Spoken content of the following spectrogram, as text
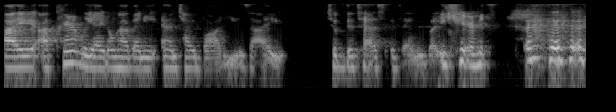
I apparently I don't have any antibodies. I took the test if anybody cares.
